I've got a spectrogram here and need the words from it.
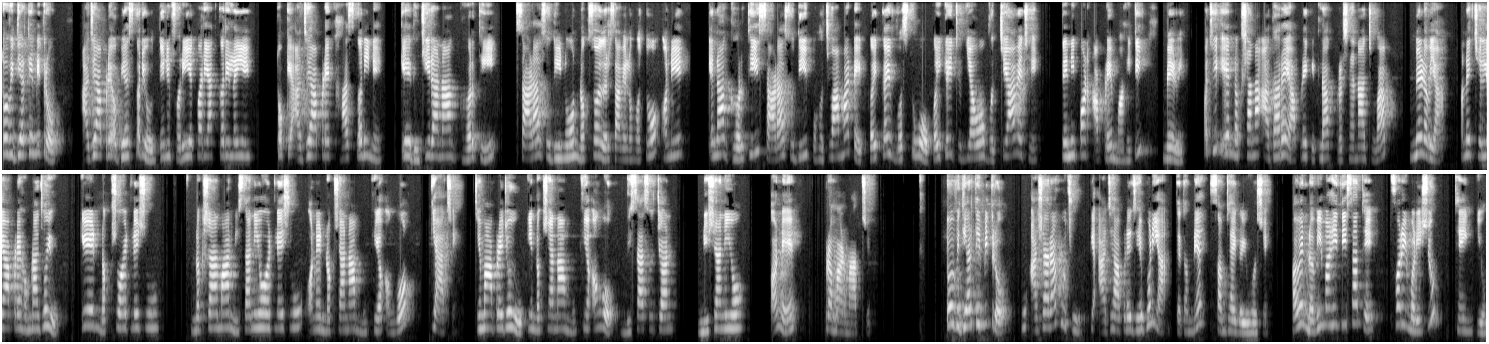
તો વિદ્યાર્થી મિત્રો, આજે આપણે અભ્યાસ કર્યો, તેને ફરી એકવાર યાદ કરી લઈએ. તો કે આજે આપણે ખાસ કરીને કે રુચિરાના ઘરથી શાળા સુધીનો નકશો દર્શાવેલો હતો અને એના ઘરથી શાળા સુધી પહોંચવા માટે કઈ કઈ વસ્તુઓ કઈ કઈ જગ્યાઓ વચ્ચે આવે છે તેની પણ આપણે માહિતી મેળવી. પછી એ નકશાના આધારે આપણે કેટલાક પ્રશ્નના જવાબ મેળવ્યા અને છેલ્લે આપણે હમણાં જોયું કે નકશો એટલે શું, નકશામાં નિશાનીઓ એટલે શું અને નકશાના મુખ્ય અંગો ક્યાં છે. જેમાં આપણે જોયું કે નકશાના મુખ્ય અંગો દિશા સૂચન નિશાનીઓ અને પ્રમાણ માપ છે. તો વિદ્યાર્થી મિત્રો, હું આશા રાખું છું કે આજે આપણે જે ભણ્યા તે તમને સમજાઈ ગયું હશે. હવે નવી માહિતી સાથે ફરી મળીશું. Thank you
